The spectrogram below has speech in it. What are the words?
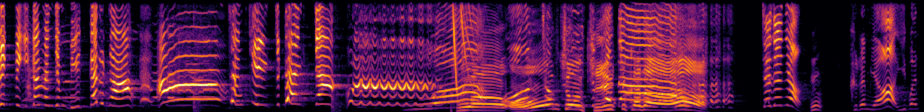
삑삑이가 만든 밀가루가 엄청 길쭉하죠. 우와, 엄청 길쭉하다. 짜장면. 응. 그러면 이번엔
